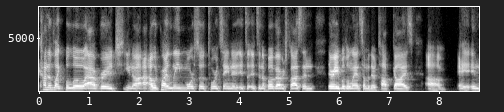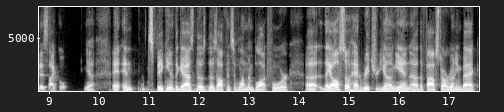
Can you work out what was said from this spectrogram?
kind of like below average. You know, I, I, would probably lean more so towards saying that it's it's an above average class, and they're able to land some of their top guys um, in this cycle. Yeah, and, and, speaking of the guys, those those offensive linemen block for, uh, they also had Richard Young in, uh, the five star running back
